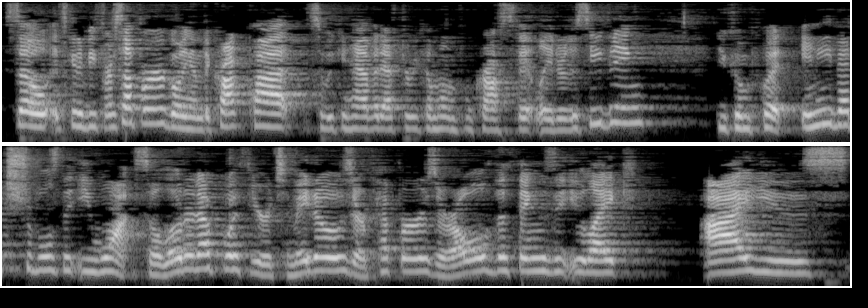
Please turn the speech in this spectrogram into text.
So it's going to be for supper, going in the crock pot so we can have it after we come home from CrossFit later this evening. You can put any vegetables that you want. So load it up with your tomatoes or peppers or all of the things that you like. I use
